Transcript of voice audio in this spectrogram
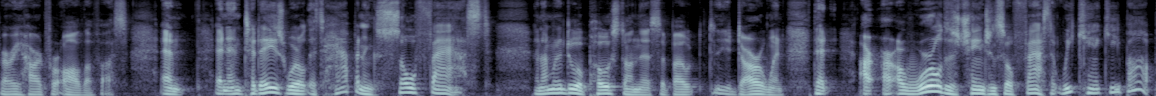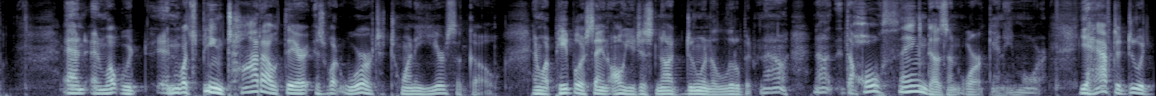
very hard for all of us. And and in today's world, it's happening so fast. And I'm going to do a post on this about Darwin that our, our, our world is changing so fast that we can't keep up. And and what we and what's being taught out there is what worked 20 years ago. And what people are saying, oh, you're just not doing a little bit. No, no, the whole thing doesn't work anymore. You have to do it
